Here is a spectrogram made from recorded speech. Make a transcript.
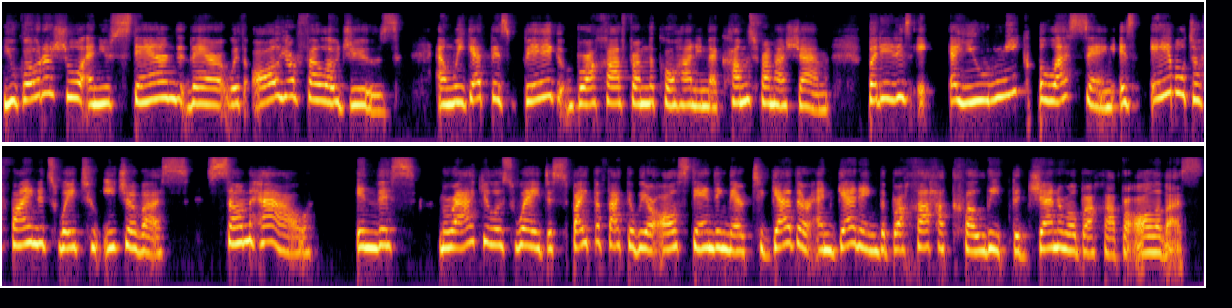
You go to shul and you stand there with all your fellow Jews. And we get this big bracha from the Kohanim that comes from Hashem, but it is a unique blessing is able to find its way to each of us somehow in this miraculous way, despite the fact that we are all standing there together and getting the bracha haklalit, the general bracha for all of us.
